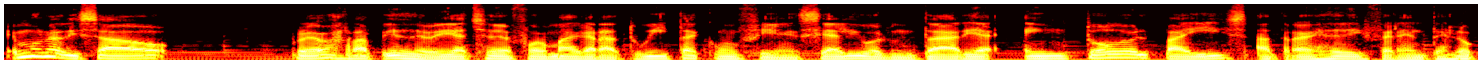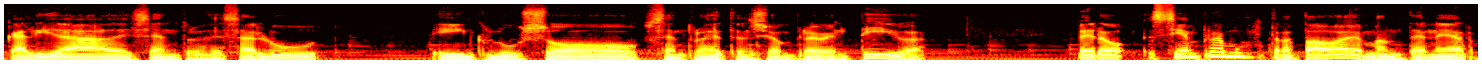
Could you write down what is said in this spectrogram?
hemos realizado pruebas rápidas de VIH de forma gratuita, confidencial y voluntaria en todo el país a través de diferentes localidades, centros de salud e incluso centros de atención preventiva. Pero siempre hemos tratado de mantener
